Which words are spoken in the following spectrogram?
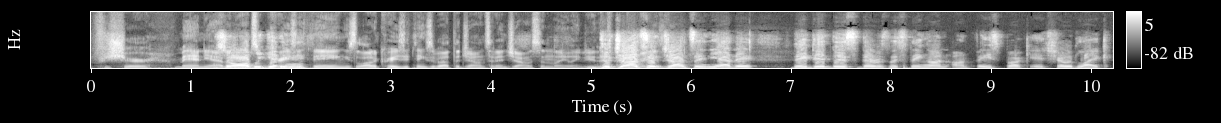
for sure. Man, yeah. I've So been I'll be some crazy things. A lot of crazy things about the Johnson and Johnson lately, dude. the Johnson crazy. Johnson, yeah, they they did this. There was this thing on on Facebook. It showed like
